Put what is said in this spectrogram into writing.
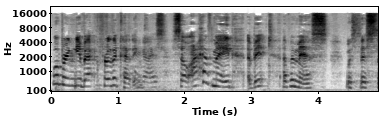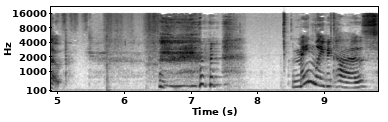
We'll bring you back for the cutting, guys. So I have made a bit of a mess with this soap. Mainly because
